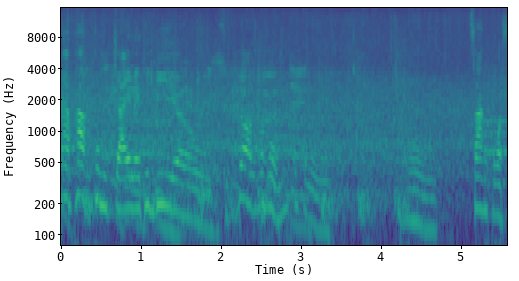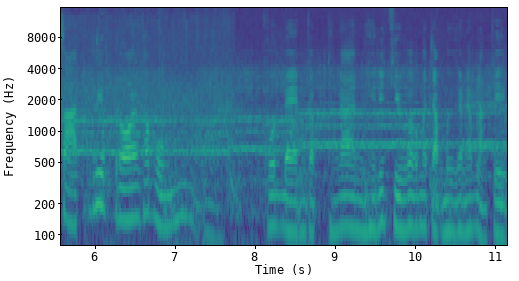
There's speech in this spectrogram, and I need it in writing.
น่าภาคภูมิใจเลยทีเดียว สุดยอดครับผมโอ้โหโอ้สร้างประวัติศาสตร์เรียบร้อยครับผม โค้ดแบนกับทางด้านเฮลิคิวก็มาจับมือกันนะครับหลังเกม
